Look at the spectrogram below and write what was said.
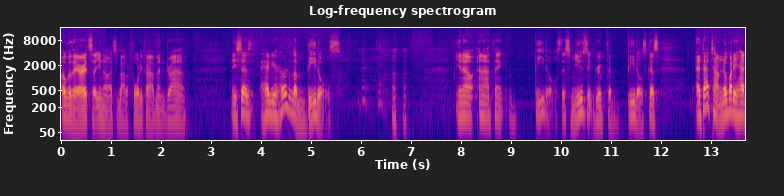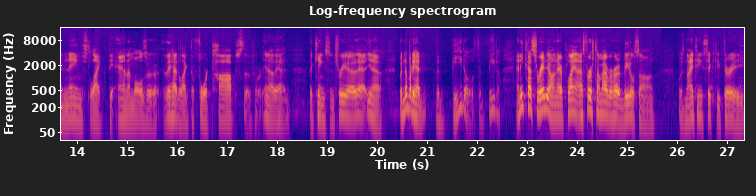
over there. It's a, you know, it's about a 45 minute drive. And he says, "Have you heard of the Beatles?" you know, and I think Beatles, this music group, the Beatles, because at that time nobody had names like the Animals or they had like the Four Tops, the four, you know, they had the Kingston Trio, had, you know, but nobody had the Beatles, the Beatles. And he cuts the radio on there playing. That's the first time I ever heard a Beatles song was 1963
